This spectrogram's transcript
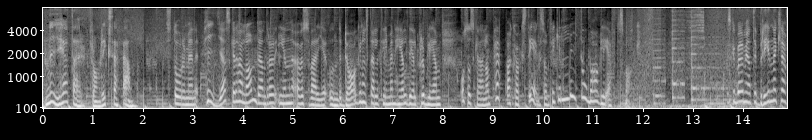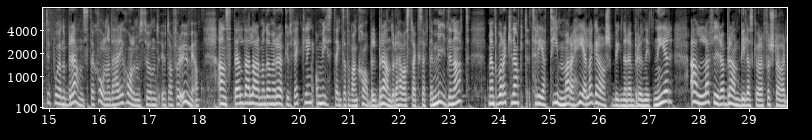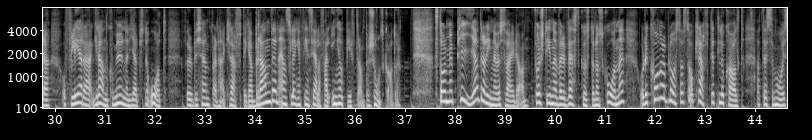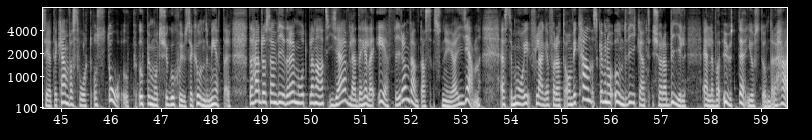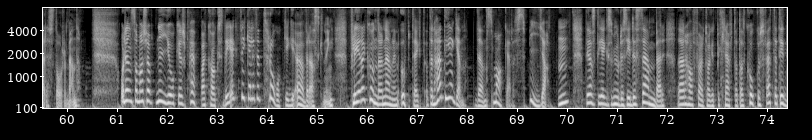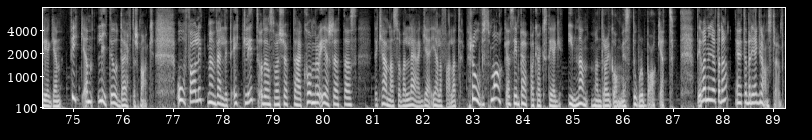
Nyheter från riks FM. Stormen Pia ska det handla om. Den drar in över Sverige under dagen och ställer till med en hel del problem. Och så ska det handla om pepparkaksdeg som fick en lite obehaglig eftersmak. Vi ska börja med att det brinner kraftigt på en brandstation och det här är Holmsund utanför Umeå. Anställda larmade om en rökutveckling och misstänkte att det var en kabelbrand och det här var strax efter midnatt. Men på bara knappt tre timmar har hela garagebyggnaden brunnit ner. Alla fyra brandbilar ska vara förstörda och flera grannkommuner hjälps nu åt för att bekämpa den här kraftiga branden. Än så länge finns i alla fall inga uppgifter om personskador. Stormen Pia drar in över Sverige idag. Först in över västkusten och Skåne och det kommer att blåsa så kraftigt lokalt att SMHI säger att det kan vara svårt att stå upp, uppemot 27 sekundmeter. Det här drar sedan vidare mot bland annat Gävle där hela E4 väntas snöa igen. SMHI flaggar för att om vi kan ska vi nog undvika att köra bil eller vara ute just under den här stormen. Och den som har köpt Nyåkers pepparkaksdeg fick en lite tråkig överraskning. Flera kunder har nämligen upptäckt att den här degen, den smakar spya. Mm. Deras deg som gjordes i december, där har företaget bekräftat att kokosfettet i degen fick en lite udda eftersmak. Ofarligt men väldigt äckligt och den som har köpt det här kommer att ersättas. Det kan alltså vara läge i alla fall att provsmaka sin pepparkaksdeg innan man drar igång med storbaket. Det var nyheterna. Jag heter Maria Granström.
